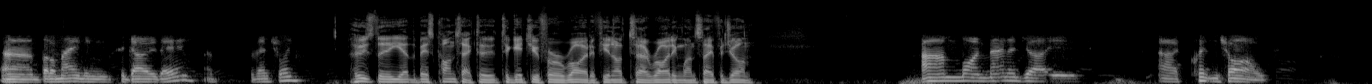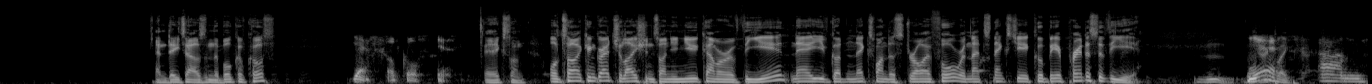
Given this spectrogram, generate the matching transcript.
Um, but I'm aiming to go there eventually. who's the uh, the best contact to, to get you for a ride if you're not uh, riding one, say for John? Um, my manager is uh, Clinton Childs. And details in the book, of course. Yes, of course. Yes. Excellent. Well, Ty, congratulations on your newcomer of the year. Now you've got the next one to strive for, and that's next year could be apprentice of the year. Exactly. Yeah. Um,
